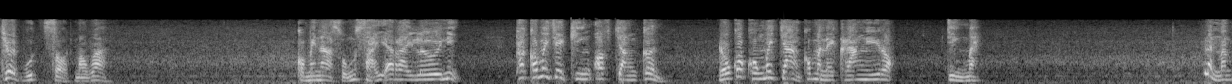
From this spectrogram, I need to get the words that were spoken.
เชิดวุฒสอดมาว่า ก็ไม่น่าสงสัยอะไรเลยนี่ ถ้าเขาไม่ใช่ King of Jungle เราก็คงไม่จ้างเขามาในครั้งนี้หรอก จริงไหม นั่นมัน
